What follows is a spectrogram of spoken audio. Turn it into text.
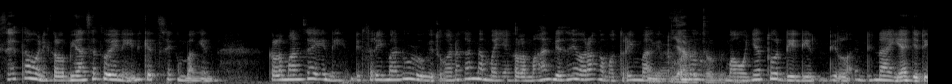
saya tahu nih kelebihan saya tuh ini ini kita saya kembangin kelemahan saya ini diterima dulu gitu karena kan namanya kelemahan biasanya orang nggak mau terima gitu Iya, Aduh, betul, betul. maunya tuh di, di, di, deny ya jadi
